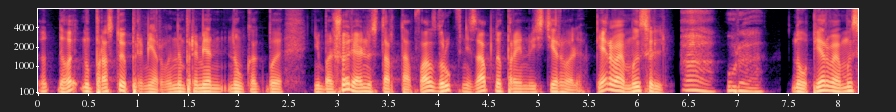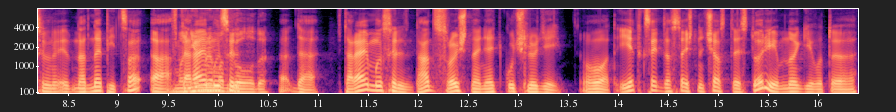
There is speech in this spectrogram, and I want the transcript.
ну, Давай, ну, простой пример. Вы, например, ну, как бы небольшой реальный стартап. Вас вдруг внезапно проинвестировали. Первая мысль... ура! Ну, первая мысль э, — надо напиться, а Мы не вторая мысль... голода. А, Да. Вторая мысль, надо срочно нанять кучу людей. Вот. И это, кстати, достаточно частая история. И многие вот э,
